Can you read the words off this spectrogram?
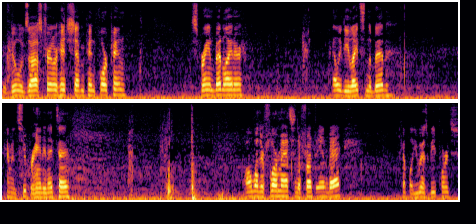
Your dual exhaust trailer hitch, 7 pin, 4 pin. Spray and bed liner, LED lights in the bed. Come in super handy nighttime. All weather floor mats in the front and back. A couple USB ports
